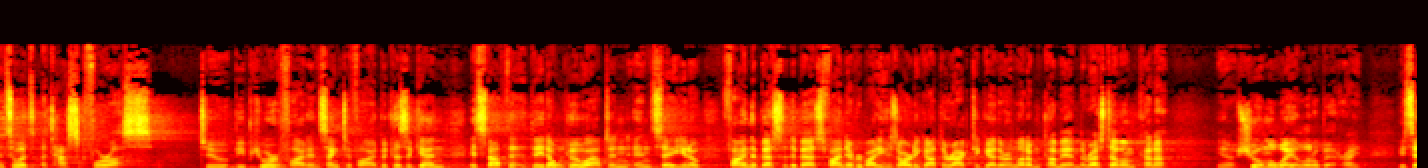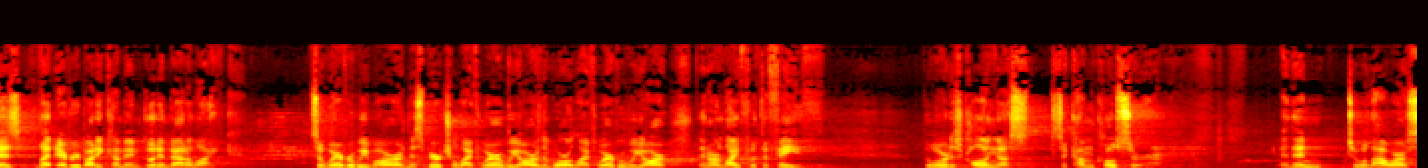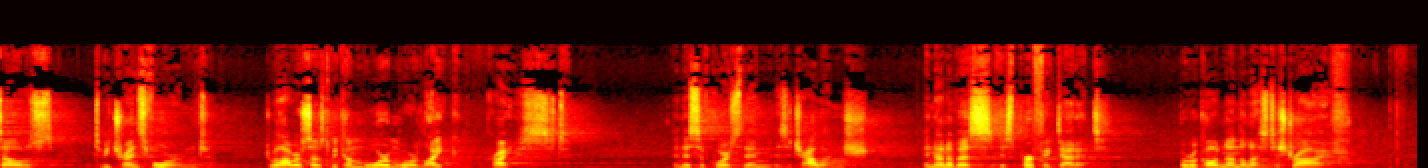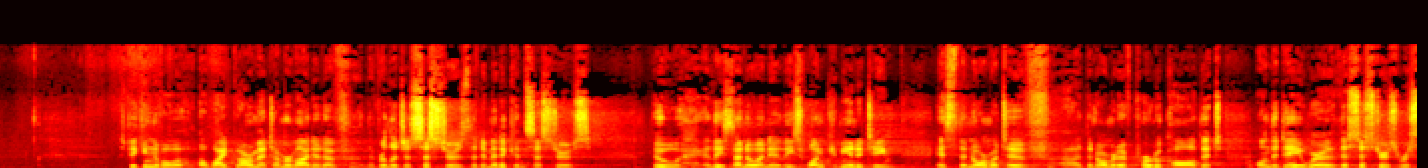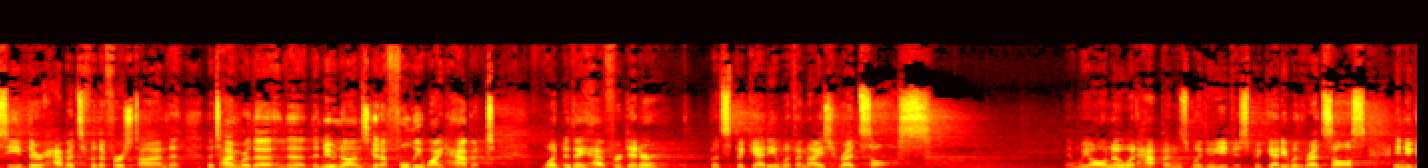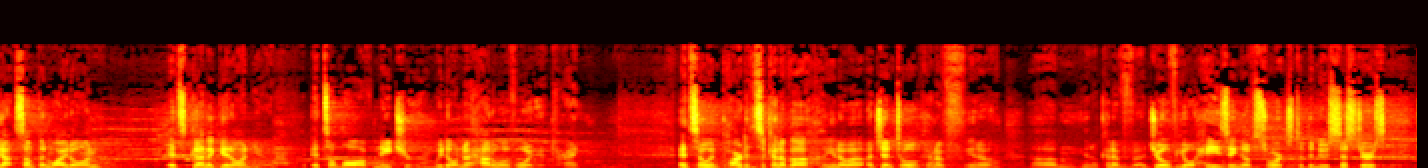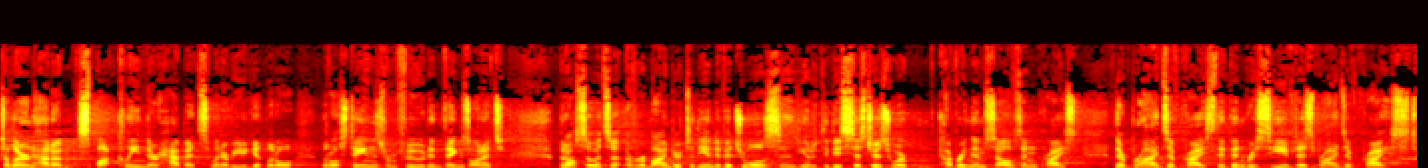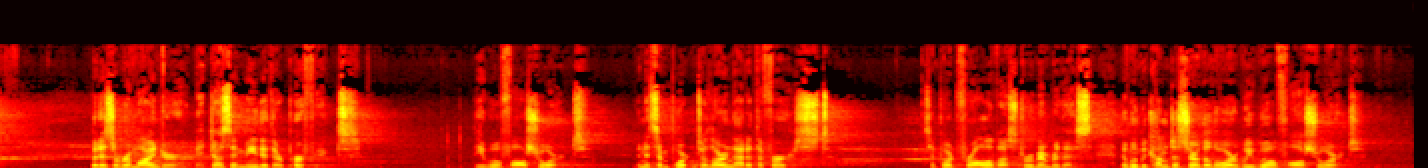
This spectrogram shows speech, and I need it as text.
And so it's a task for us to be purified and sanctified. Because again, it's not that they don't go out and, and say, you know, find the best of the best, find everybody who's already got their act together and let them come in. The rest of them kind of, you know, shoo them away a little bit, right? He says, let everybody come in, good and bad alike. So wherever we are in the spiritual life, wherever we are in the moral life, wherever we are in our life with the faith, the Lord is calling us to come closer and then to allow ourselves to be transformed to allow ourselves to become more and more like Christ. And this, of course, then is a challenge. And none of us is perfect at it, but we're called nonetheless to strive. Speaking of a, a white garment, I'm reminded of the religious sisters, the Dominican sisters, who, at least I know in at least one community, it's the normative, uh, the normative protocol that on the day where the sisters receive their habits for the first time, the, the time where the, the, the new nuns get a fully white habit, what do they have for dinner? But spaghetti with a nice red sauce. And we all know what happens when you eat spaghetti with red sauce and you got something white on. It's to get on you. It's a law of nature. We don't know how to avoid it, right? And so, in part, it's a kind of a you know a, a gentle kind of you know um, you know kind of jovial hazing of sorts to the new sisters to learn how to spot clean their habits whenever you get little little stains from food and things on it. But also, it's a, a reminder to the individuals, you know, to these sisters who are covering themselves in Christ. They're brides of Christ. They've been received as brides of Christ. But as a reminder, it doesn't mean that they're perfect. They will fall short. And it's important to learn that at the first. It's important for all of us to remember this that when we come to serve the Lord, we will fall short,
